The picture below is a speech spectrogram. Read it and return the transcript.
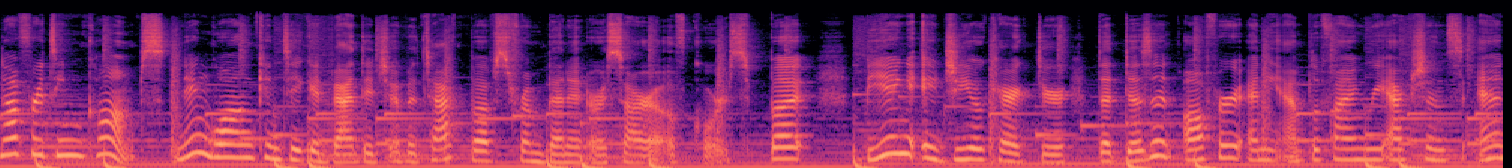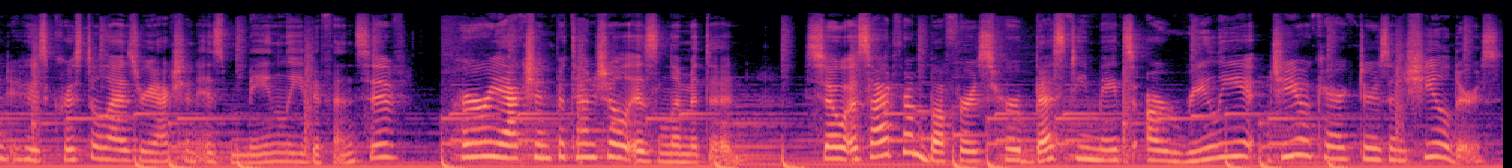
Not for team comps, Ningguang can take advantage of attack buffs from Bennett or Sara of course, but being a Geo character that doesn't offer any amplifying reactions and whose crystallized reaction is mainly defensive, her reaction potential is limited. So aside from buffers, her best teammates are really Geo characters and shielders.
